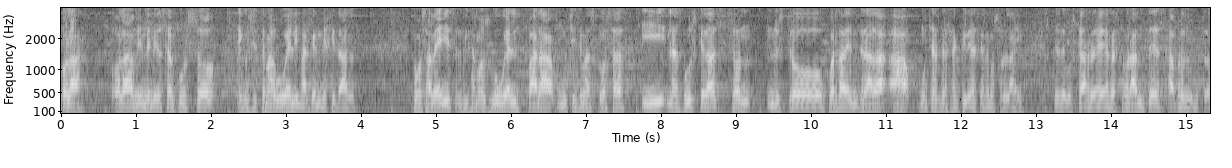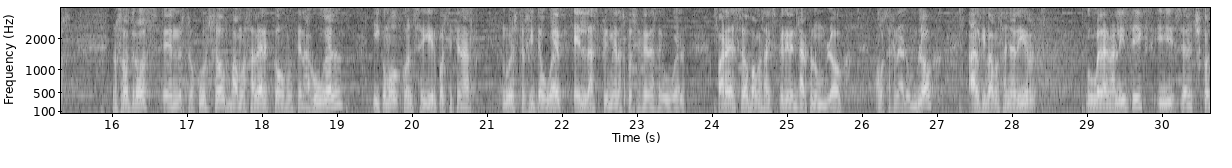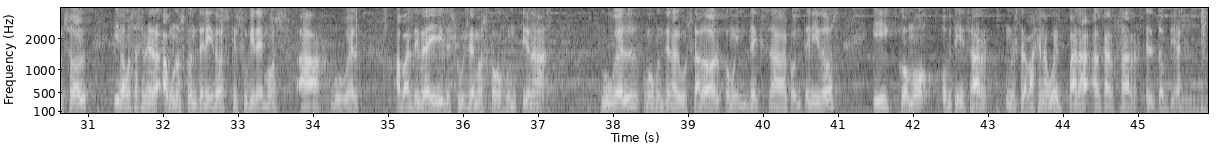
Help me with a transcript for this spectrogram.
Hola, hola, bienvenidos al curso Ecosistema Google y Marketing Digital. Como sabéis, utilizamos Google para muchísimas cosas y las búsquedas son nuestra puerta de entrada a muchas de las actividades que hacemos online, desde buscar eh, restaurantes a productos. Nosotros, en nuestro curso, vamos a ver cómo funciona Google y cómo conseguir posicionar nuestro sitio web en las primeras posiciones de Google. Para eso vamos a experimentar con un blog. Vamos a generar un blog al que vamos a añadir Google Analytics y Search Console y vamos a generar algunos contenidos que subiremos a Google. A partir de ahí descubriremos cómo funciona Google, cómo funciona el buscador, cómo indexa contenidos y cómo optimizar nuestra página web para alcanzar el top 10.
